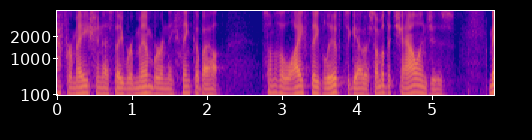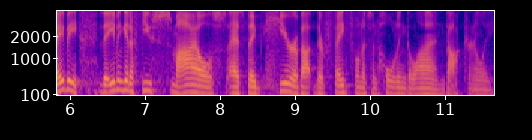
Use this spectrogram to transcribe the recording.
affirmation as they remember and they think about some of the life they've lived together, some of the challenges. Maybe they even get a few smiles as they hear about their faithfulness and holding the line doctrinally.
